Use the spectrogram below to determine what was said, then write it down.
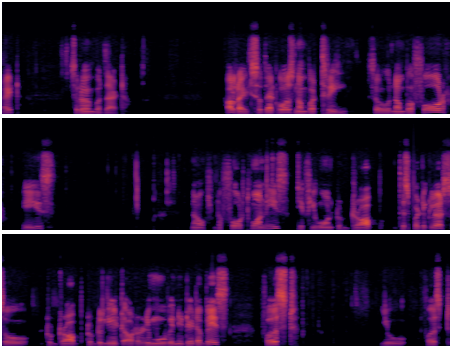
right? So remember that. All right, so that was number three. So number four is now the fourth one is if you want to drop this particular so to drop to delete or remove any database first you first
